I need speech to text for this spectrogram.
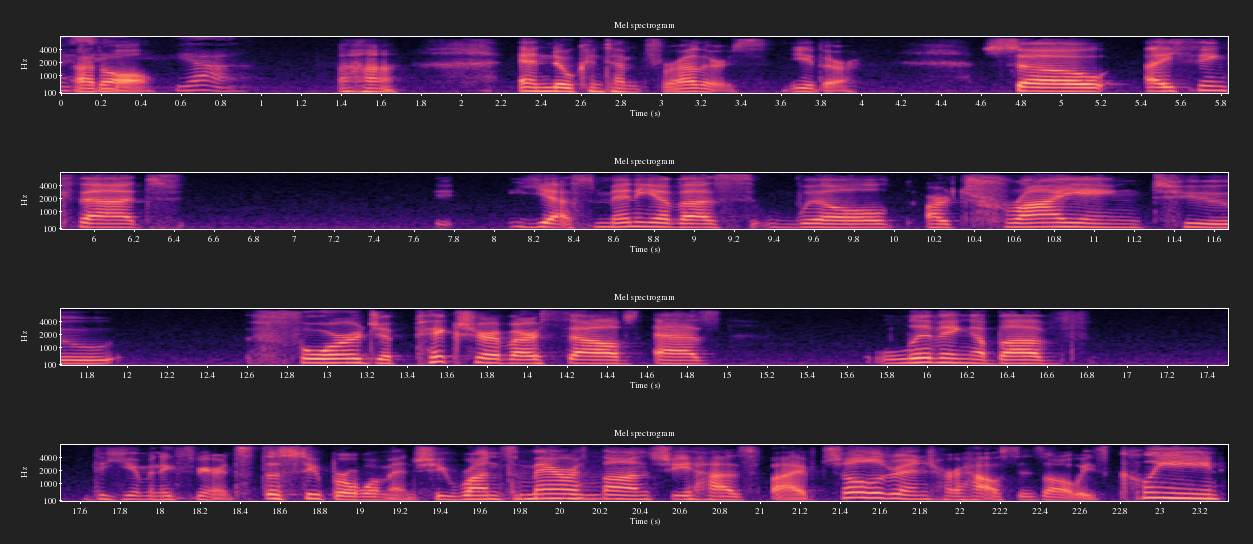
I at see. all. Yeah. Uh huh. And no contempt for others either. So I think that yes, many of us will are trying to forge a picture of ourselves as living above the human experience, the superwoman. She runs mm-hmm. marathons, she has five children, her house is always clean,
